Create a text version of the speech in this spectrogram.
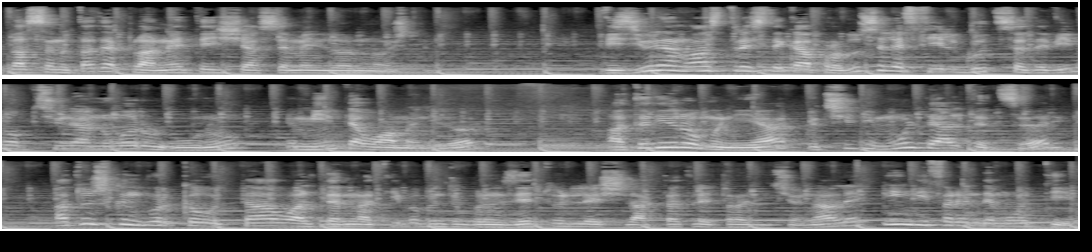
la sănătatea planetei și a semenilor noștri. Viziunea noastră este ca produsele Feel Good să devină opțiunea numărul 1 în mintea oamenilor atât din România cât și din multe alte țări, atunci când vor căuta o alternativă pentru brânzeturile și lactatele tradiționale, indiferent de motiv,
